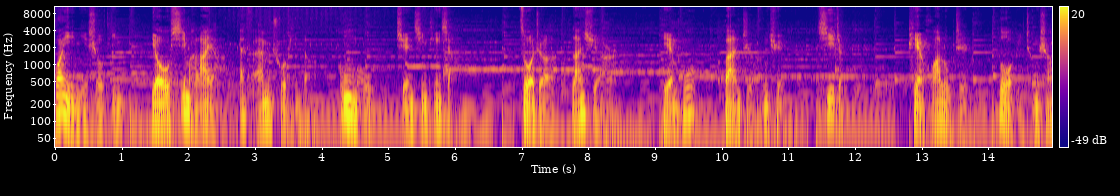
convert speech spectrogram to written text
欢迎您收听由喜马拉雅 FM 出品的《宫谋权倾天下》，作者蓝雪儿，演播半指红雀，西枕片花录制，落笔成殇。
